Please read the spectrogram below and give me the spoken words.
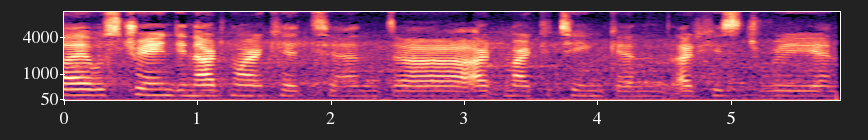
I was trained in art market and uh, art marketing and art history and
